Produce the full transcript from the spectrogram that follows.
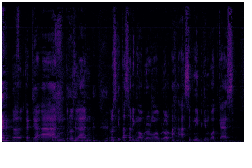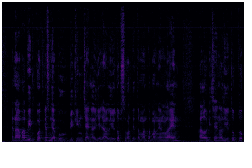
kerjaan terus kan. Terus kita sering ngobrol-ngobrol ah asik nih bikin podcast. Kenapa bikin podcast nggak bikin channel channel YouTube seperti teman-teman yang lain? Kalau di channel YouTube tuh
